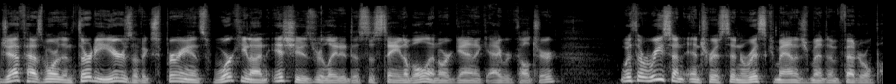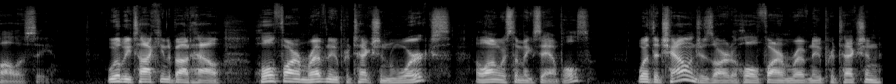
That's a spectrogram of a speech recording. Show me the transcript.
Jeff has more than 30 years of experience working on issues related to sustainable and organic agriculture, with a recent interest in risk management and federal policy. We'll be talking about how whole farm revenue protection works, along with some examples, what the challenges are to whole farm revenue protection,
